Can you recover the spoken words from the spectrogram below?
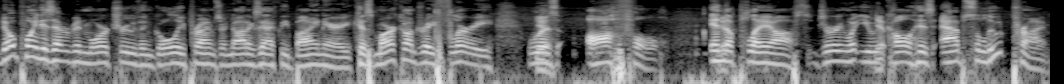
no point has ever been more true than goalie primes are not exactly binary because Marc Andre Fleury was yeah. awful in yep. the playoffs during what you would yep. call his absolute prime.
